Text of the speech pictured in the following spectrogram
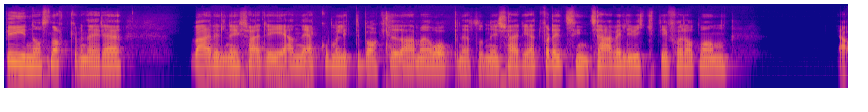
begynne å snakke med dere være nysgjerrig igjen. Jeg kommer litt tilbake til det der med åpenhet og nysgjerrighet, for det syns jeg er veldig viktig for at man ja,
